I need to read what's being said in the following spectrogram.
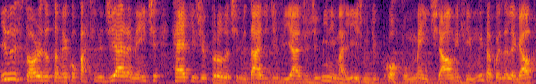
E no Stories eu também compartilho diariamente hacks de produtividade, de viagens, de minimalismo, de corpo, mente, alma, enfim, muita coisa legal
